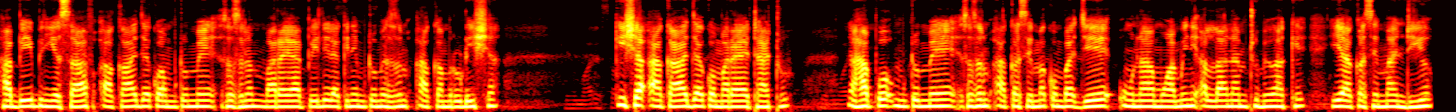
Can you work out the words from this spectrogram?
Habib bin yasaf akaja kwa mtume sasalam mara ya pili lakini mtume sasalam akamrudisha. Kisha akaaja kwa mara ya tatu na hapo mtume sasalam akasema kwamba je unamwamini allah na mtume wake? Ye akasema ndio.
